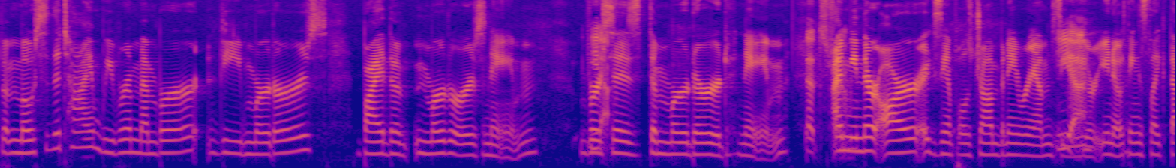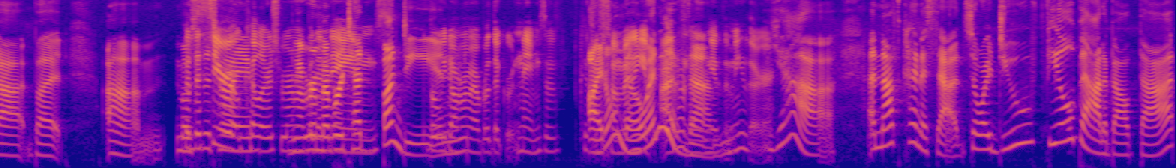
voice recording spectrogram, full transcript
but most of the time we remember the murders by the murderer's name versus the murdered name. That's true. I mean, there are examples, JonBenét Ramsey, Yeah. or you know things like that, but um, but most the, of the serial time, killers, we we remember, remember Ted Bundy, but we don't remember the gr- names of. I don't so know many, any I of don't them. know any of them either. Yeah, and that's kind of sad. So I do feel bad about that.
